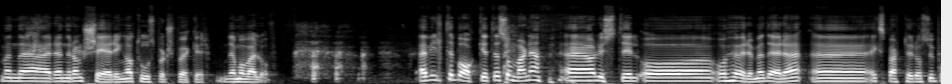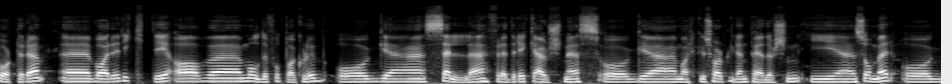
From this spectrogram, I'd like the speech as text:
men det er en rangering av to spurtsbøker. Det må være lov. Jeg vil tilbake til sommeren. Jeg, jeg har lyst til å, å høre med dere, eh, eksperter og supportere. Eh, var det riktig av eh, Molde fotballklubb å eh, selge Fredrik Aursnes og eh, Markus Holmgren Pedersen i eh, sommer? Og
